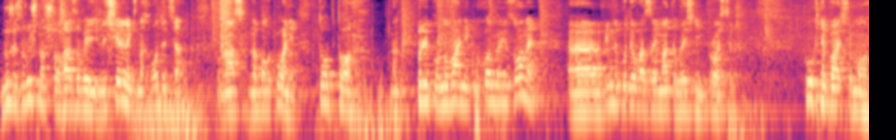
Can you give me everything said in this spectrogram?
Дуже зручно, що газовий лічильник знаходиться у нас на балконі. Тобто при плануванні кухонної зони е, він не буде у вас займати лишній простір. Кухня бачимо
